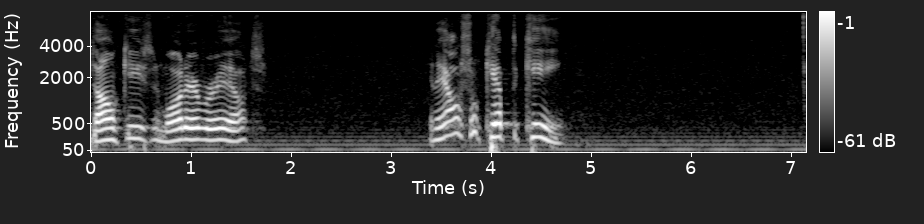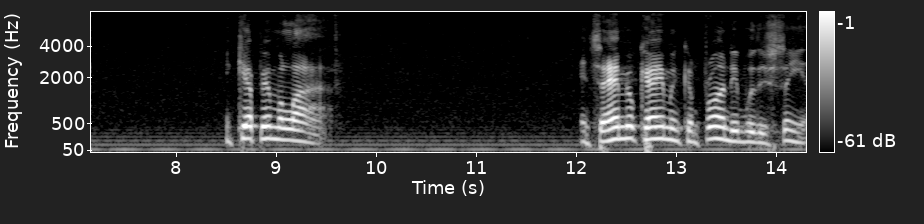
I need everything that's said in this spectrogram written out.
donkeys, and whatever else. And they also kept the king and kept him alive. And Samuel came and confronted him with his sin.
